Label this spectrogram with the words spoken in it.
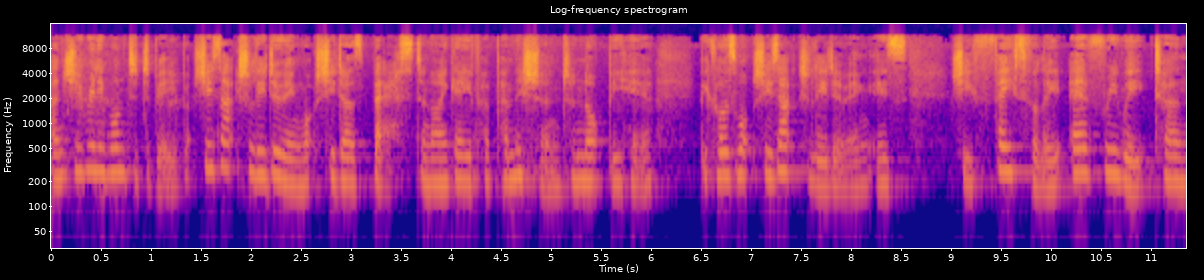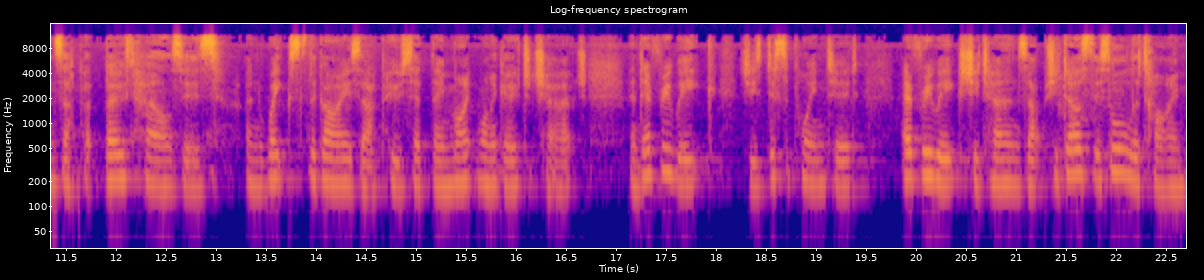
And she really wanted to be, but she's actually doing what she does best, and I gave her permission to not be here because what she's actually doing is she faithfully every week turns up at both houses and wakes the guys up who said they might want to go to church. And every week she's disappointed. Every week she turns up. She does this all the time.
